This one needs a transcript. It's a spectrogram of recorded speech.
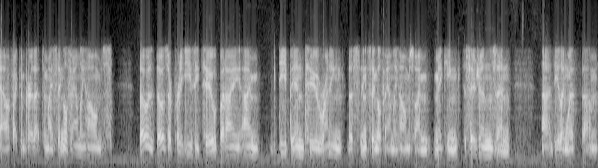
Now, if I compare that to my single family homes, those those are pretty easy too. But I, I'm deep into running this single family home, so I'm making decisions and uh, dealing with um,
